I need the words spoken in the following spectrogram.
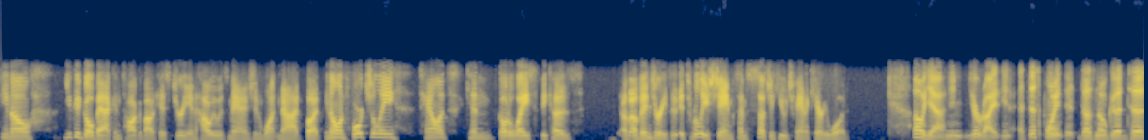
you know, you could go back and talk about history and how he was managed and whatnot, but you know, unfortunately, talent can go to waste because of, of injuries. It's really a shame because I'm such a huge fan of Kerry Wood. Oh yeah, I mean you're right. You know, at this point, it does no good to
